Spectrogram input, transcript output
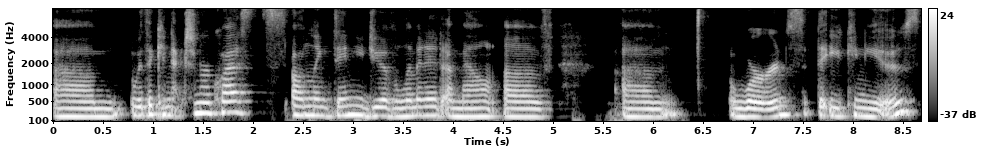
Um, with the connection requests on LinkedIn, you do have a limited amount of um, words that you can use.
